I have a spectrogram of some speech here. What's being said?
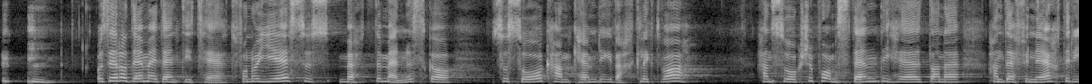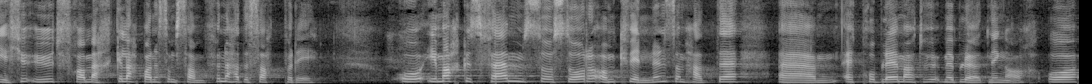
Og så er det det med identitet. For når Jesus møtte mennesker, så så han hvem de virkelig var. Han så ikke på omstendighetene. Han definerte de ikke ut fra merkelappene som samfunnet hadde satt på dem. Og I Markus 5 så står det om kvinnen som hadde eh, et problem med blødninger. Og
